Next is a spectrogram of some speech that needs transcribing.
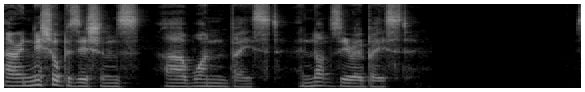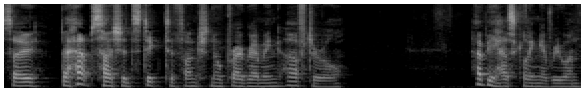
our initial positions are 1 based and not 0 based. So perhaps I should stick to functional programming after all. Happy Haskelling everyone.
